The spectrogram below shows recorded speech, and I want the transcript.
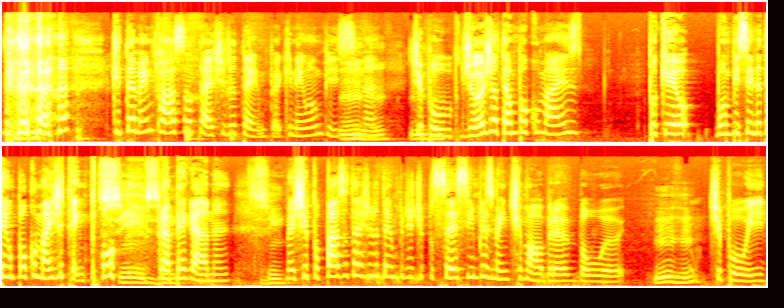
que também passa o teste do tempo. É que nem One Piece, Uhum, né? Tipo, de hoje até um pouco mais. Porque o One Piece ainda tem um pouco mais de tempo Sim, sim. pra pegar, né? Sim. Mas, tipo, passa o teste do tempo de, tipo, ser simplesmente uma obra boa. Uhum. Tipo, e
